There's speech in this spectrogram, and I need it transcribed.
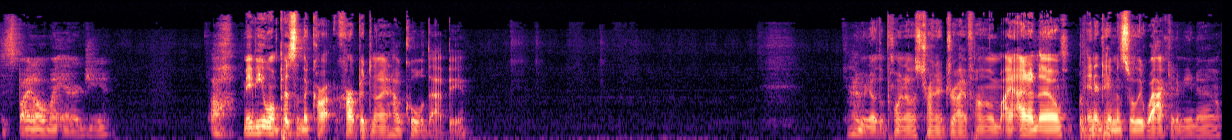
despite all my energy. Oh, maybe he won't piss on the car- carpet tonight. How cool would that be? I don't even know the point I was trying to drive home. I, I don't know. Entertainment's really whacking at me now.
